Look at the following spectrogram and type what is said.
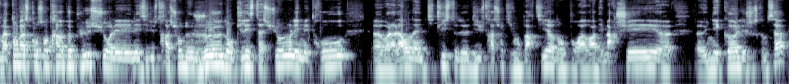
Maintenant, on va se concentrer un peu plus sur les, illustrations de jeux, donc les stations, les métros, euh, voilà, là, on a une petite liste d'illustrations qui vont partir, donc pour avoir des marchés, euh, euh, une école, des choses comme ça.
